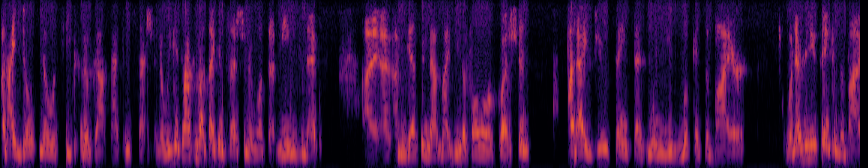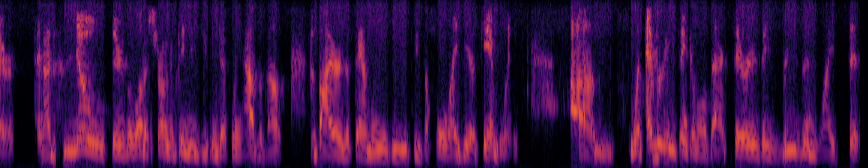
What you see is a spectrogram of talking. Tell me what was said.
but I don't know if he could have got that concession. And we can talk about that concession and what that means next. I, I'm guessing that might be the follow-up question. But I do think that when you look at the buyer, whatever you think of the buyer, and I know there's a lot of strong opinions you can definitely have about the buyer, the family, the, the, the whole idea of gambling. Um, whatever you think of all that, there is a reason why this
